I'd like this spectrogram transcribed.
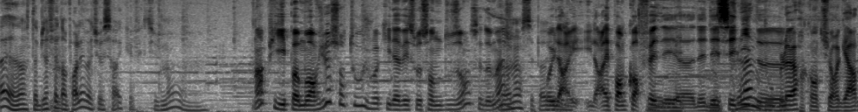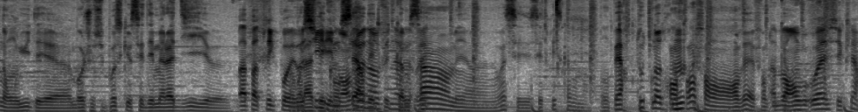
Ouais, non, t'as bien fait d'en parler, Mathieu. C'est vrai qu'effectivement. euh, Non puis il est pas mort vieux surtout, je vois qu'il avait 72 ans, c'est dommage. Non, non, c'est pas. Bon, il, aurait, il aurait pas encore fait des, Mais- euh, des décennies de... doubleurs quand tu regardes ont eu des. euh, moi, je suppose que c'est des maladies. euh, Bah Patrick Poe voilà, aussi, des il est mort cancers, jeune des hein, trucs final, comme ouais. ça, hein, mais euh, ouais, c'est c'est triste quand même. On perd toute notre Mm. enfance en, en VF. En tout Ah cas. bah en- ouais c'est clair.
